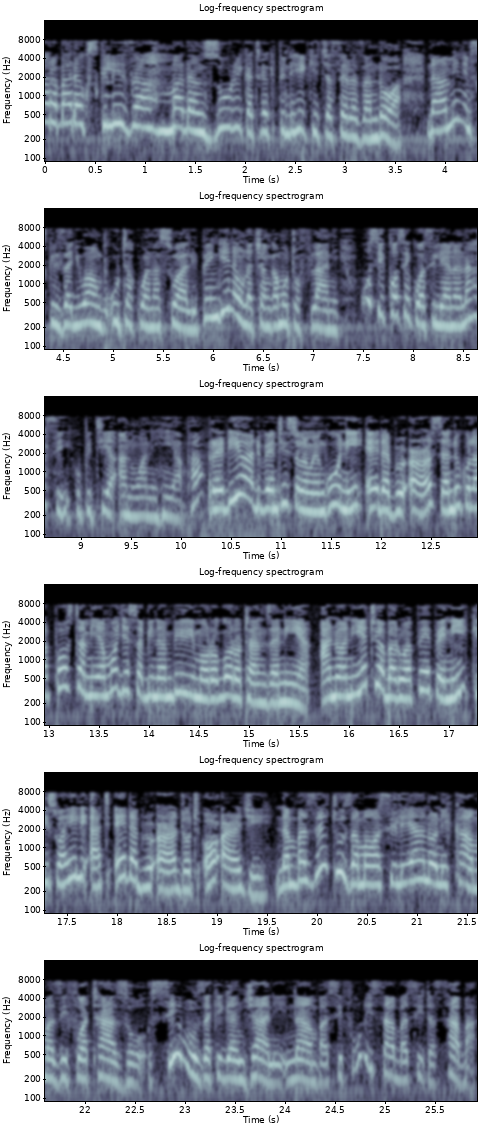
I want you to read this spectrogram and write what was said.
Mara baada ya kusikiliza mada nzuri katika kipindi hiki cha sera za ndoa, naamini msikilizaji wangu utakuwa na swali, pengine una changamoto fulani. Usikose kuwasiliana nasi kupitia anwani hii hapa, Redio Adventista Ulimwenguni, AWR, sanduku la posta 172, Morogoro, Tanzania. Anwani yetu ya barua pepe ni kiswahili at awr org. Namba zetu za mawasiliano ni kama zifuatazo: simu za kiganjani namba 0767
